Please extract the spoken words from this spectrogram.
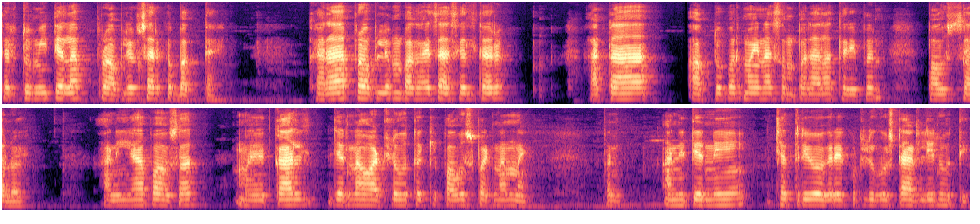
तर तुम्ही त्याला प्रॉब्लेमसारखं बघताय. खरा प्रॉब्लेम बघायचा असेल तर आता ऑक्टोबर महिना संपत आला तरी पण पाऊस चालू आहे. आणि ह्या पावसात म्हणजे काल ज्यांना वाटलं होतं की पाऊस पडणार नाही पण आणि त्यांनी छत्री वगैरे कुठली गोष्ट आणली नव्हती.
